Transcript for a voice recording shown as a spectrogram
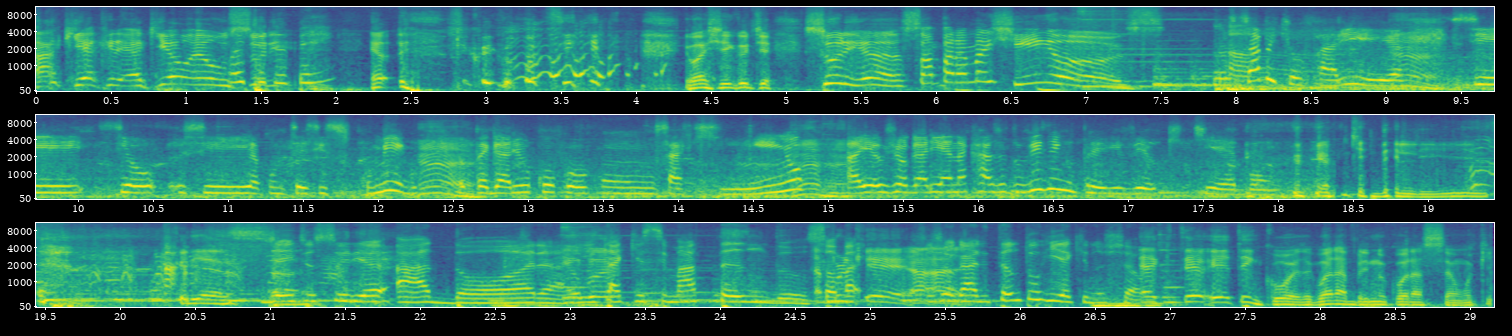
Aqui é, cri- aqui é, é o Oi, Suri... tudo bem? É- Ficou igualzinho. Eu achei que eu tinha... Surian, só para machinhos. Sabe o que eu faria Ah. se, se, eu, se acontecesse isso comigo? Ah. Eu pegaria o cocô com um saquinho, Aham. aí eu jogaria na casa do vizinho pra ele ver o que, que é bom. que delícia. Criança. Gente, o Surian adora. Eu Ele vou- tá aqui se matando. É Só vai porque, se ah, jogar de tanto rir aqui no chão. É que tem, tem coisa, agora abrindo o coração aqui.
